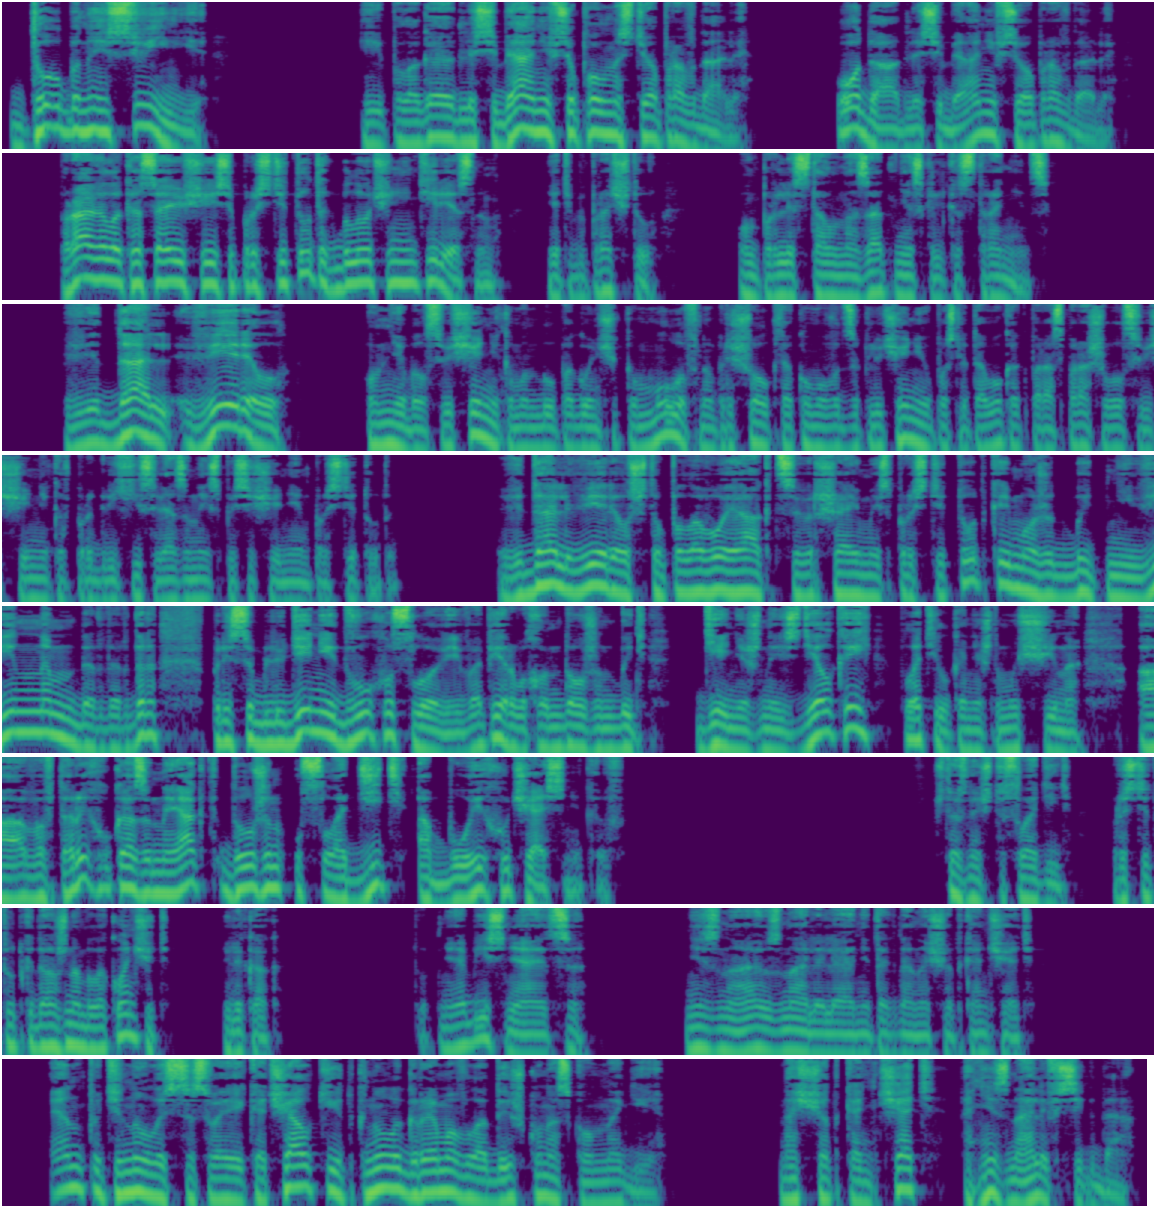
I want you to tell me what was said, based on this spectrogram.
Долбаные свиньи. И, полагаю, для себя они все полностью оправдали. О да, для себя они все оправдали. Правило, касающееся проституток, было очень интересным. Я тебе прочту. Он пролистал назад несколько страниц. Видаль верил... Он не был священником, он был погонщиком мулов, но пришел к такому вот заключению после того, как пораспрашивал священников про грехи, связанные с посещением проституток. Видаль верил, что половой акт, совершаемый с проституткой, может быть невинным др -др -др, при соблюдении двух условий. Во-первых, он должен быть денежной сделкой, платил, конечно, мужчина, а во-вторых, указанный акт должен усладить обоих участников. Что значит усладить? Проститутка должна была кончить? Или как? Тут не объясняется. Не знаю, знали ли они тогда насчет кончать. Энн потянулась со своей качалки и ткнула Грэма в лодыжку носком ноги. Насчет кончать они знали всегда.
